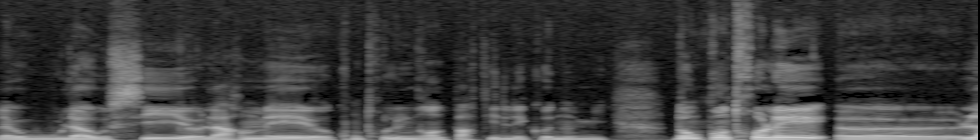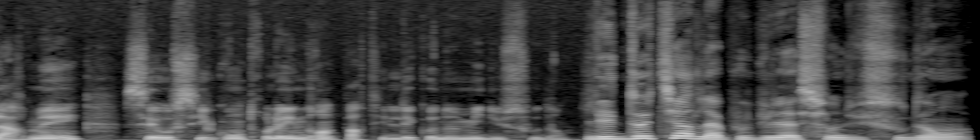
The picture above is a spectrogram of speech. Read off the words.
là où là aussi euh, l'armée euh, contrôle une grande partie de l'économie. Donc contrôler euh, l'armée, c'est aussi contrôler une grande partie de l'économie du Soudan. Les deux tiers de la population du Soudan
